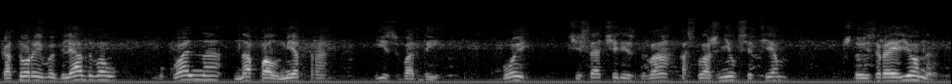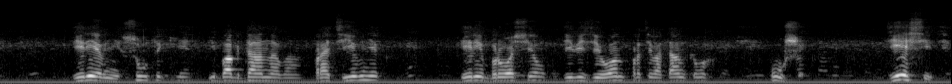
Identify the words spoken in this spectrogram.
который выглядывал буквально на полметра из воды. Бой часа через два осложнился тем, что из района деревни Сутыки и Богданова противник перебросил дивизион противотанковых пушек. Десять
